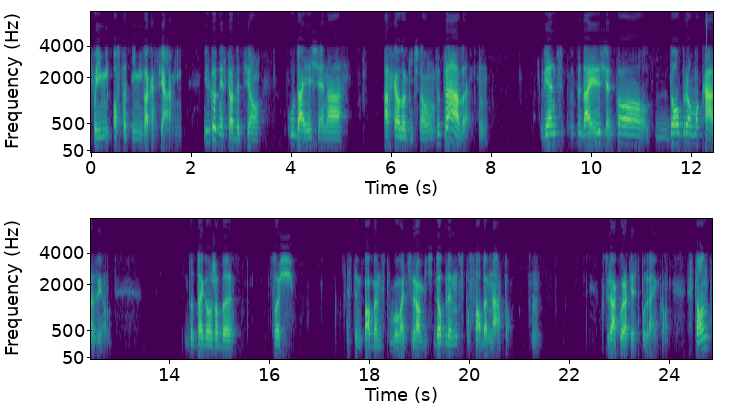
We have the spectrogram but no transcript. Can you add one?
swoimi ostatnimi wakacjami. I zgodnie z tradycją udaje się na archeologiczną wyprawę. Hmm. Więc wydaje się to dobrą okazją do tego, żeby coś z tym pubem spróbować zrobić. Dobrym sposobem na to, hmm, który akurat jest pod ręką. Stąd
